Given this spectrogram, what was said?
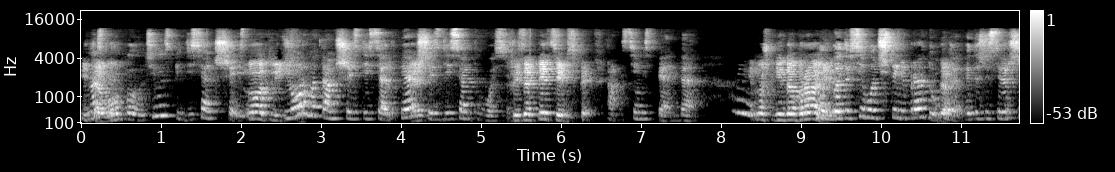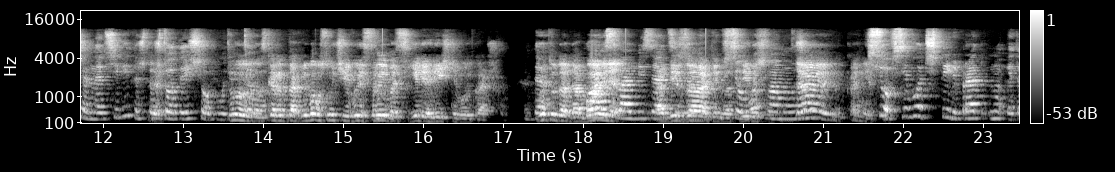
У нас Итого. получилось 56. Ну, отлично. Норма там 65-68. 65-75. А, 75, да. Ну, немножко не Ну, добрали. это всего 4 продукта. Да. Это же совершенно очевидно, что Да. что-то еще будет. Ну, э, скажем так, в любом случае вы с рыбой съели гречневую кашу. да. Вы туда добавили обязательно. обязательно Все, сливочное. вам уже. Да, конечно. Все, всего 4 продукта. Ну, это,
